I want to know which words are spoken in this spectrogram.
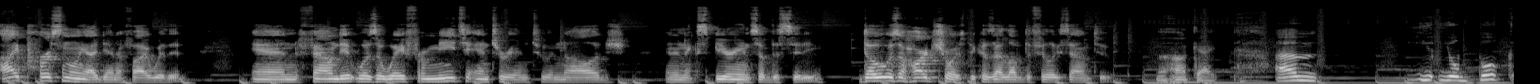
I personally identify with it and found it was a way for me to enter into a knowledge and an experience of the city. Though it was a hard choice because I love the Philly sound too. Okay. Um, you, your book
